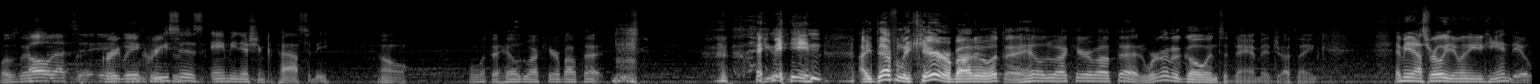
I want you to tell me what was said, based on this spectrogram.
what was that? Oh, that's it. It Greatly increases, increases- ammunition capacity. Oh, well, what the hell do I care about that? I mean, I definitely care about it. What the hell do I care about that? We're gonna go into damage, I think. I mean, that's really the only thing you can do.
